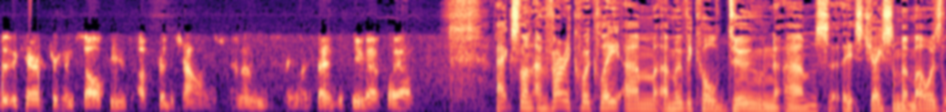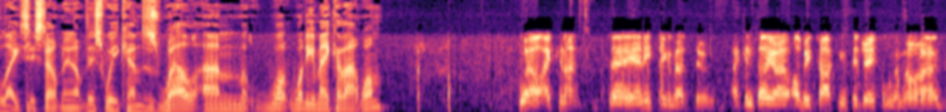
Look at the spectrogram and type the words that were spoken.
the, the character himself, he's up for the challenge, and I'm you know, excited to see that play out. Excellent. And very quickly, um, a movie called Dune. Um, it's Jason Momoa's latest opening up this weekend as well. Um, what, what do you make of that one? Well, I cannot say anything about Dune. I can tell you I'll, I'll be talking to Jason Momoa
